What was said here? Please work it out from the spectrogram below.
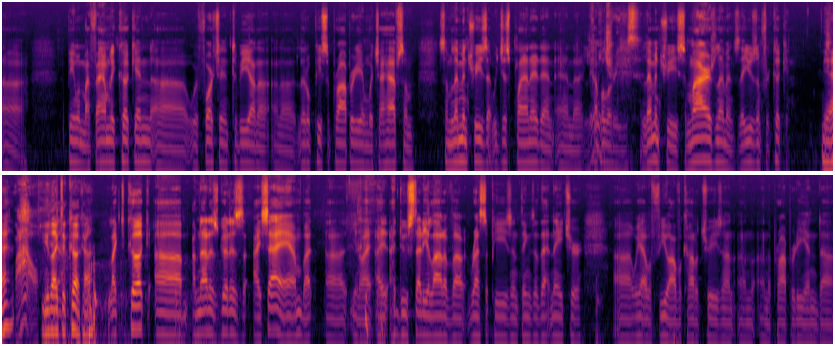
uh, being with my family, cooking. Uh, we're fortunate to be on a, on a little piece of property in which I have some, some lemon trees that we just planted and, and a Lemon couple trees? of lemon trees, some Myers lemons. They use them for cooking. Yeah. Wow. You like to cook, huh? like to cook. Um, I'm not as good as I say I am, but uh, you know, I, I, I do study a lot of uh, recipes and things of that nature. Uh, we have a few avocado trees on, on, on the property, and uh,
